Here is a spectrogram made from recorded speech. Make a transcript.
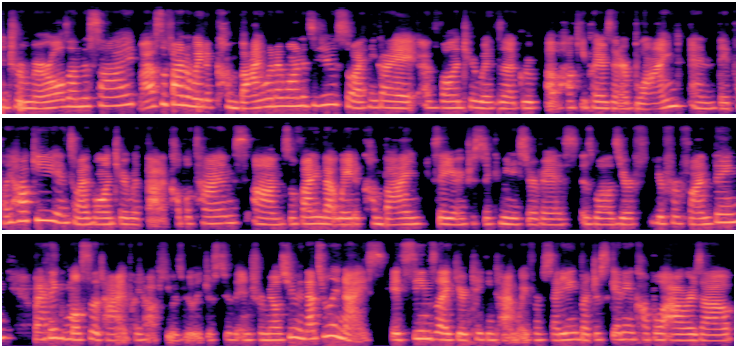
intramurals on the side. I also found a way to combine what I wanted to do. So I think I, I volunteered with a group of hockey players that are blind and they play hockey, and so I volunteered with that a couple times. Um, so finding that way to combine, say, your interest in community service as well as your your for fun thing. But I think most of the time I played hockey was really just through the intramurals too, and that's really nice. It seems like you're taking time away from studying, but just just getting a couple hours out,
